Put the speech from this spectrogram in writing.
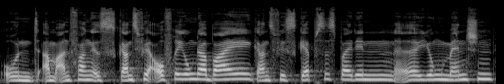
Und am Anfang ist ganz viel Aufregung dabei, ganz viel Skepsis bei den äh, jungen Menschen.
